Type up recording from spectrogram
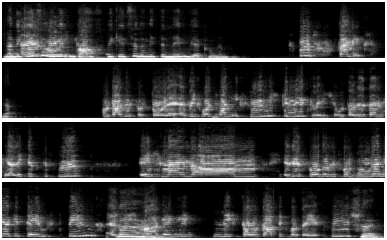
Na, wie geht's Also, Ihnen mit dem Bauch? Wie geht's Ihnen mit den Nebenwirkungen? Gut, gar nichts. Ja. Und das ist das Tolle. Also ich wollte sagen, ich fühle mich gemütlich und das ist ein herrliches Gefühl. Ich meine, ähm, es ist so, dass ich vom Hunger her gedämpft bin. Also ich Schön. mag eigentlich nicht großartig was essen. Schön.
